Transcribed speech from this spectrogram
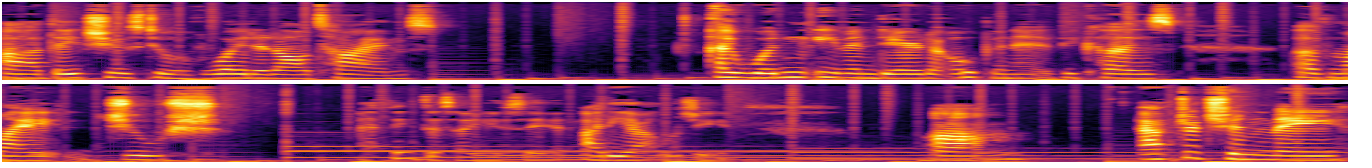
uh, they choose to avoid at all times. I wouldn't even dare to open it because of my Juche, I think that's how you say it, ideology. Um, after Chin May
